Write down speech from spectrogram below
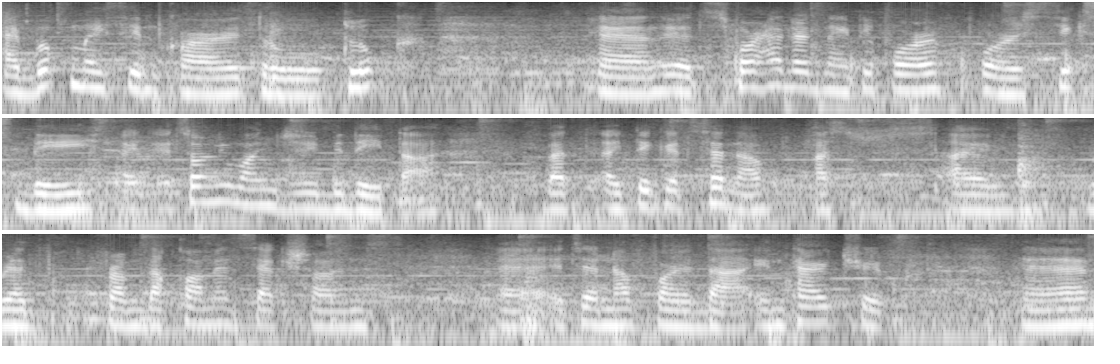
I booked my SIM card through Klook and it's 494 for 6 days. It's only 1 GB data but I think it's enough as I read from the comment sections uh, it's enough for the entire trip. And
